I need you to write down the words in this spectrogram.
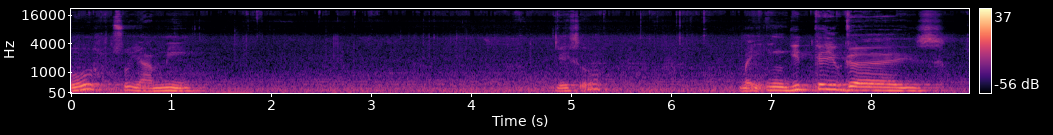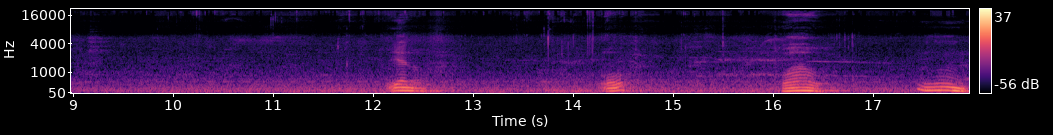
Oh, so yummy. Guys, oh. May inggit kayo guys. Yan oh. Oh. Wow. Mm.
